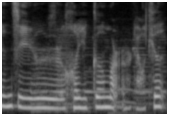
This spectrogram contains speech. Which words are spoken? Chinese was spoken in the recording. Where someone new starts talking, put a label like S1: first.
S1: 前几日和一哥们儿聊天，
